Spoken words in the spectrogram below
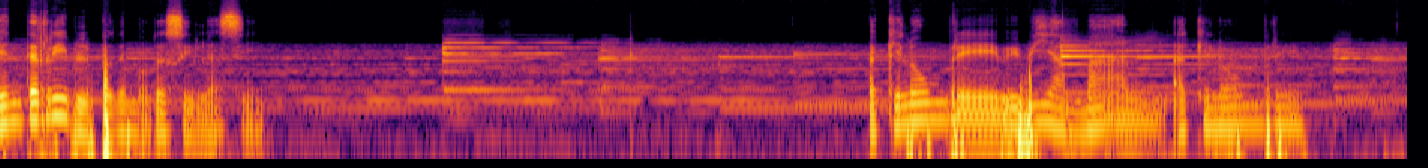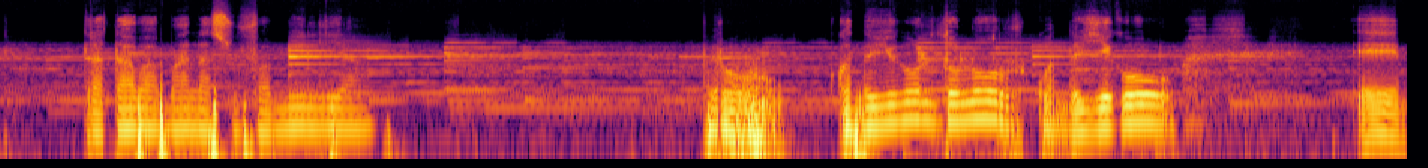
Bien terrible, podemos decirlo así. Aquel hombre vivía mal, aquel hombre trataba mal a su familia. Pero cuando llegó el dolor, cuando llegó em,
